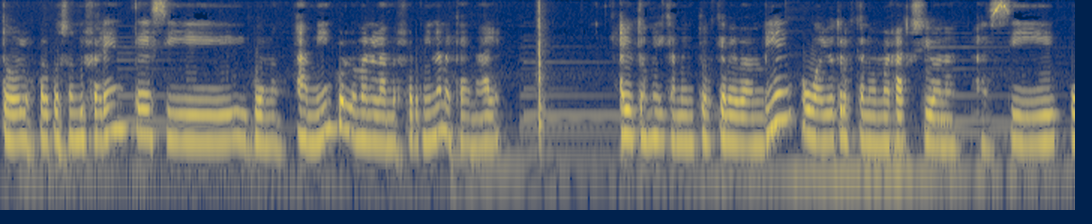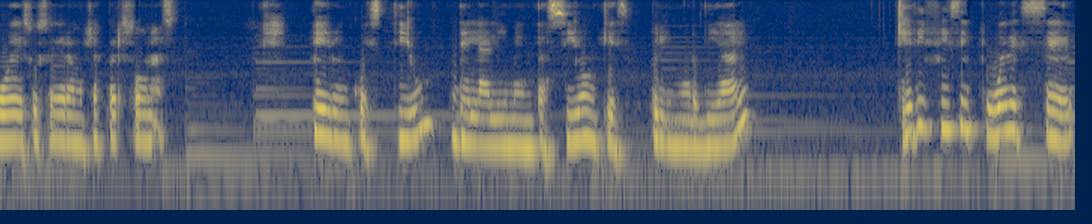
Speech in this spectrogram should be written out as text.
todos los cuerpos son diferentes y bueno, a mí por lo menos la metformina me cae mal. Hay otros medicamentos que me van bien o hay otros que no me reaccionan. Así puede suceder a muchas personas. Pero en cuestión de la alimentación, que es primordial, qué difícil puede ser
